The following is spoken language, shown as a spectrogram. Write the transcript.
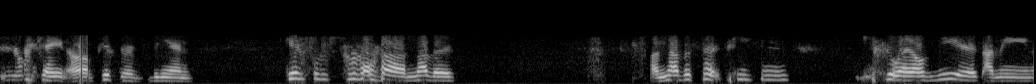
I can't uh, picture being gifted for another another thirteen, twelve years. I mean,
